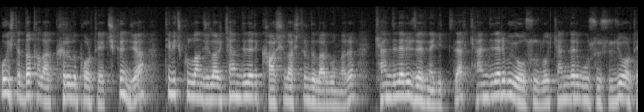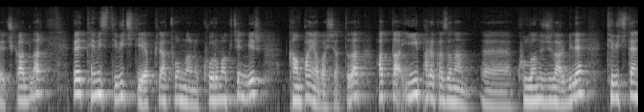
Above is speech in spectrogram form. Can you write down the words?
Bu işte datalar kırılıp ortaya çıkınca Twitch kullanıcıları kendileri karşılaştırdılar bunları. Kendileri üzerine gittiler. Kendileri bu yolsuzluğu, kendileri bu usulsüzlüğü ortaya çıkardılar. Ve temiz Twitch diye platformlarını korumak için bir kampanya başlattılar. Hatta iyi para kazanan e, kullanıcılar bile Twitch'ten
